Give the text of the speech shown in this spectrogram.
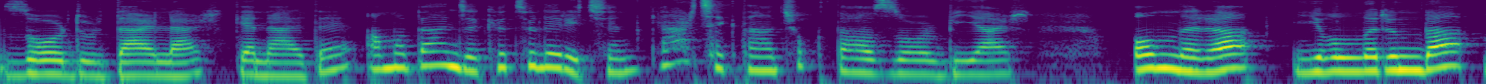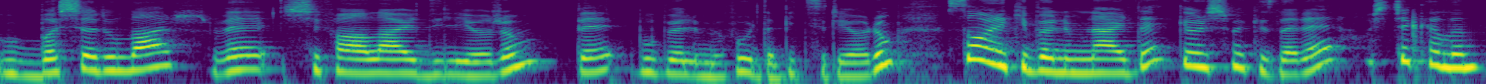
zordur derler genelde ama bence kötüler için gerçekten çok daha zor bir yer. Onlara yollarında başarılar ve şifalar diliyorum ve bu bölümü burada bitiriyorum. Sonraki bölümlerde görüşmek üzere. Hoşçakalın.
